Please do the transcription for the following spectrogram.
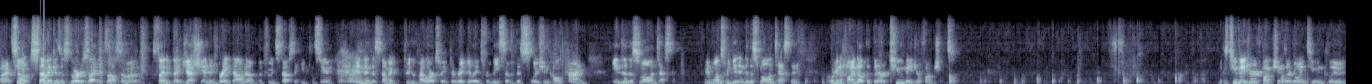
All right, so stomach is a storage site. It's also a site of digestion and breakdown of the foodstuffs that you consume. And then the stomach, through the pyloric sphincter, regulates release of this solution called chyme into the small intestine. And once we get into the small intestine, we're going to find out that there are two major functions. Those two major functions are going to include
